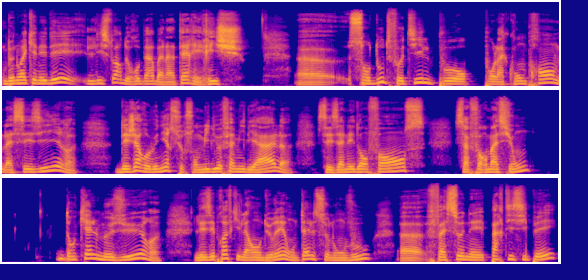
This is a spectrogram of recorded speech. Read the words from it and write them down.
Benoît Kennedy, l'histoire de Robert Badinter est riche. Euh, sans doute faut-il, pour, pour la comprendre, la saisir, déjà revenir sur son milieu familial, ses années d'enfance, sa formation. Dans quelle mesure les épreuves qu'il a endurées ont-elles, selon vous, euh, façonné, participé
